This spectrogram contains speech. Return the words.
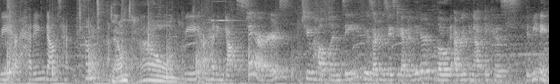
We are heading downtown. downtown. Downtown. We are heading downstairs to help Lindsay, who's our Tuesdays Together leader, load everything up because the meeting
